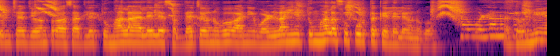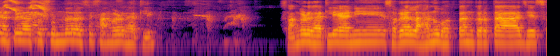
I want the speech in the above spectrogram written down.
तुमच्या जीवन प्रवासातले तुम्हाला आलेले सध्याचे अनुभव आणि वडिलांनी तुम्हाला सुपूर्त केलेले अनुभव. हा वडिलांना दोन्ही याचे असं सुंदर अशी सांगड घातली. सांगड घातली आणि सगळ्या लहानू भक्तांकरता आज हे स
